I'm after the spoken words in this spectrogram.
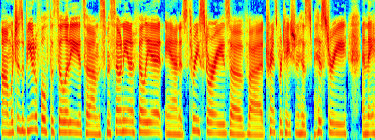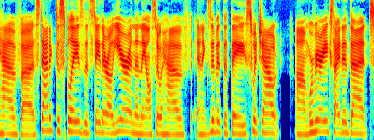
um, which is a beautiful facility. It's a um, Smithsonian affiliate, and it's three stories of uh, transportation his- history, and they have uh, static displays that stay there all year, and then they also have an exhibit that they switch out um, we're very excited that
